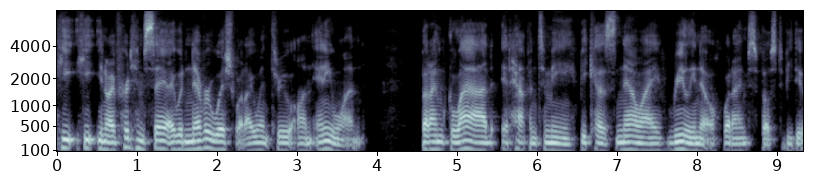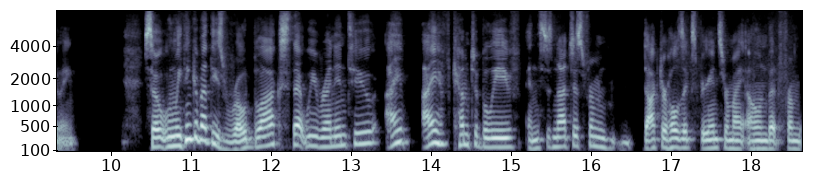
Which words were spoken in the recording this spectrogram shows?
He, he, you know, I've heard him say, I would never wish what I went through on anyone, but I'm glad it happened to me because now I really know what I'm supposed to be doing. So when we think about these roadblocks that we run into, I I have come to believe, and this is not just from Dr. Hull's experience or my own, but from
